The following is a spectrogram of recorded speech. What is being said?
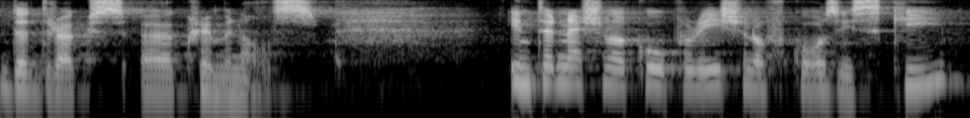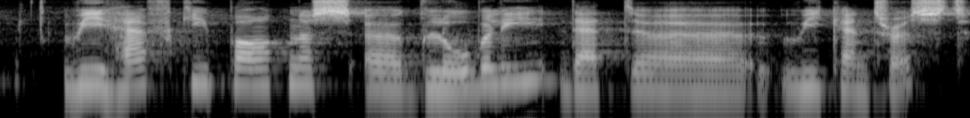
the drugs uh, criminals. International cooperation, of course, is key we have key partners uh, globally that uh, we can trust.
